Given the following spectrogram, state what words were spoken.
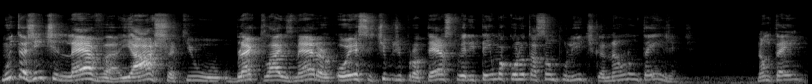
muita gente leva e acha que o Black Lives Matter ou esse tipo de protesto ele tem uma conotação política. Não, não tem, gente. Não tem.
